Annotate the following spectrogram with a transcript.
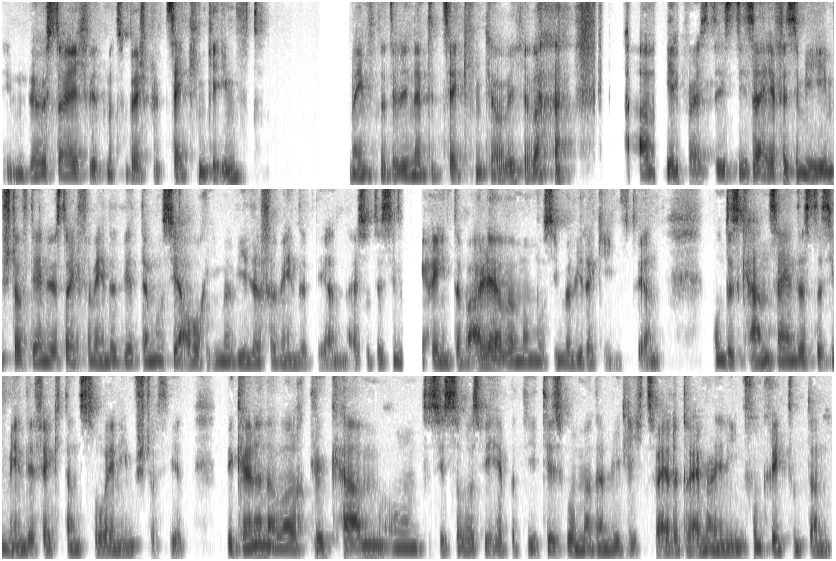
in Österreich wird man zum Beispiel Zecken geimpft. Man impft natürlich nicht die Zecken, glaube ich, aber ähm, jedenfalls ist dieser FSME-Impfstoff, der in Österreich verwendet wird, der muss ja auch immer wieder verwendet werden. Also das sind längere Intervalle, aber man muss immer wieder geimpft werden. Und es kann sein, dass das im Endeffekt dann so ein Impfstoff wird. Wir können aber auch Glück haben und es ist sowas wie Hepatitis, wo man dann wirklich zwei oder dreimal eine Impfung kriegt und dann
